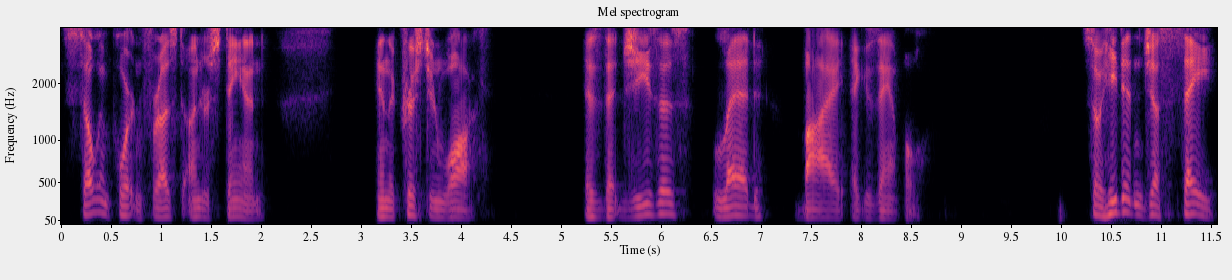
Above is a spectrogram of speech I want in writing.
so important for us to understand in the Christian walk is that Jesus led by example. So he didn't just say,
